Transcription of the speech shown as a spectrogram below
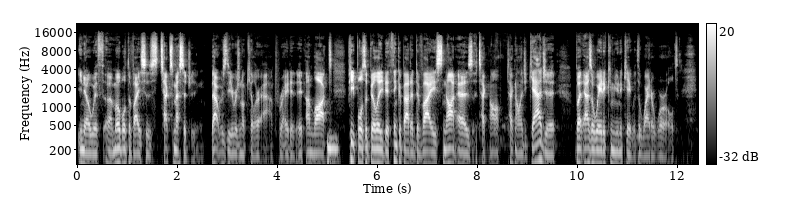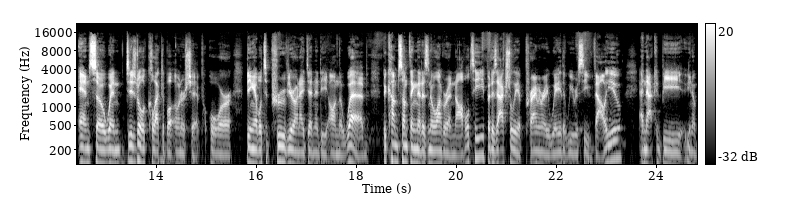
you know with uh, mobile devices text messaging that was the original killer app right it, it unlocked mm-hmm. people's ability to think about a device not as a techno- technology gadget but as a way to communicate with the wider world. And so when digital collectible ownership or being able to prove your own identity on the web becomes something that is no longer a novelty, but is actually a primary way that we receive value. And that could be, you know,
